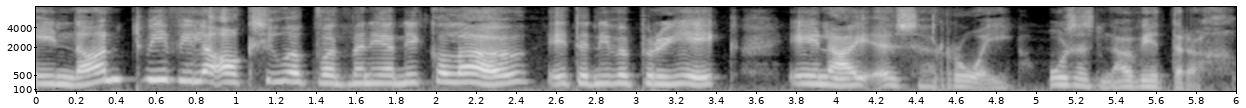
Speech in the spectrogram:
en dan twee wiele aksie ook want meneer Nicolou het 'n nuwe projek en hy is rooi. Ons is nou weer terug.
